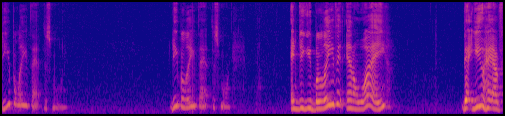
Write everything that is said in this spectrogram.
Do you believe that this morning? Do you believe that this morning? And do you believe it in a way that you have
